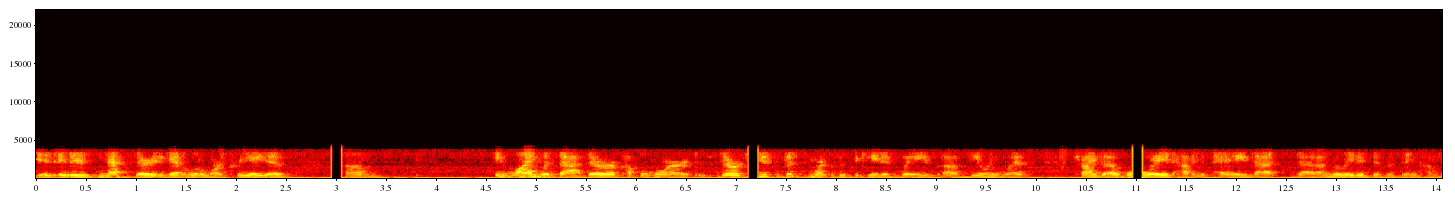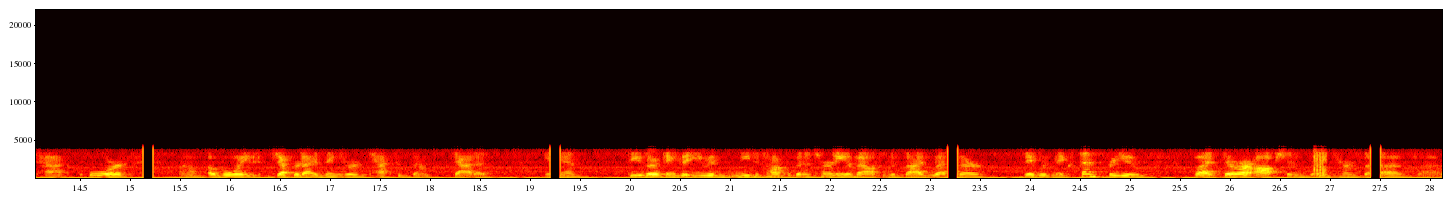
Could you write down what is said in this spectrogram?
it is necessary to get a little more creative. Um, in line with that, there are a couple more, there are a few more sophisticated ways of dealing with trying to avoid having to pay that, that unrelated business income tax or um, avoid jeopardizing your tax exempt status. And these are things that you would need to talk with an attorney about to decide whether they would make sense for you, but there are options in terms of uh,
